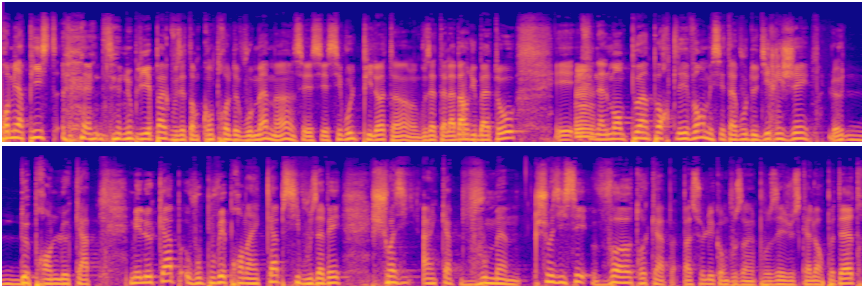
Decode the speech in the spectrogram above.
première piste, n'oubliez pas que vous êtes en contrôle de vous-même. Hein. C'est vous le pilote. Hein. Vous êtes à la barre du bateau. Et mm. finalement, peu importe les vents, mais c'est à vous de diriger, le, de prendre le cap. Mais le cap, vous pouvez prendre un cap si vous avez choisi un cap vous-même. Choisissez votre cap, pas celui qu'on vous a imposé jusqu'alors peut-être,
